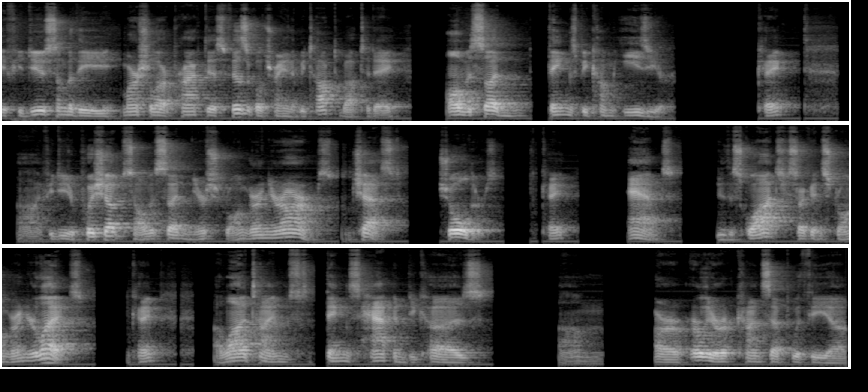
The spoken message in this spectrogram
if you do some of the martial art practice physical training that we talked about today, all of a sudden things become easier. Okay? Uh, if you do your push ups, all of a sudden you're stronger in your arms, chest, shoulders. Okay? Abs. Do the squats, you start getting stronger in your legs. Okay? A lot of times things happen because um, our earlier concept with the uh,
